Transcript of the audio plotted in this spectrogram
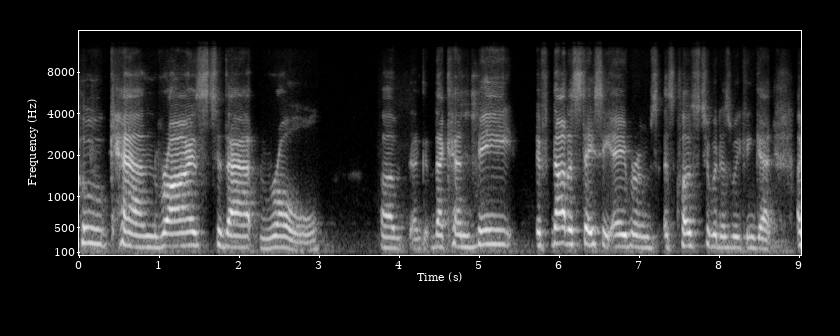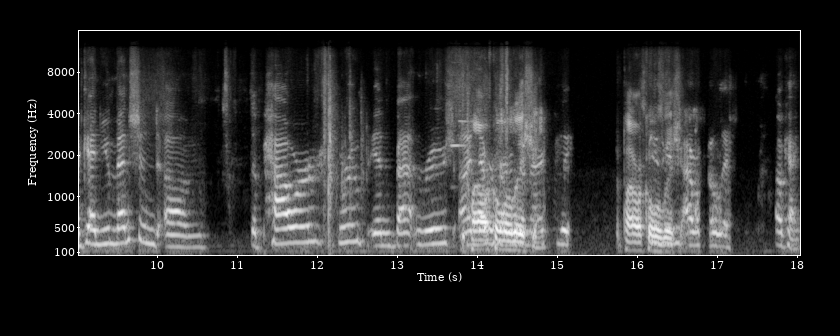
who can rise to that role uh, that can be, if not a Stacey Abrams, as close to it as we can get? Again, you mentioned um, the Power Group in Baton Rouge. The I Power Coalition. The Power Coalition. Me, Power Coalition. Okay,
